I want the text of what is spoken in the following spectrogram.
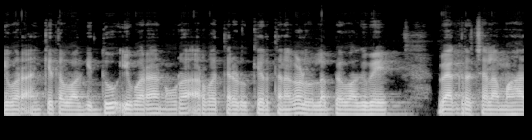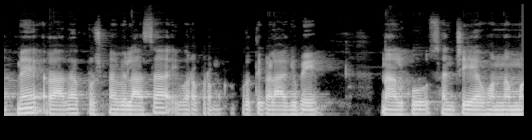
ಇವರ ಅಂಕಿತವಾಗಿದ್ದು, ಇವರ ನೂರ ಅರವತ್ತೆರಡು ಕೀರ್ತನಗಳು ಲಭ್ಯವಾಗಿವೆ. ವ್ಯಾಘ್ರಚಲ ಮಹಾತ್ಮೆ, ರಾಧಾಕೃಷ್ಣ ವಿಲಾಸ ಇವರ ಪ್ರಮುಖ ಕೃತಿಗಳಾಗಿವೆ. ನಾಲ್ಕು, ಸಂಚೆಯ ಹೊನ್ನಮ್ಮ.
